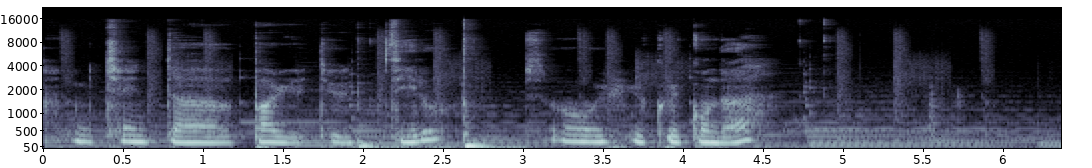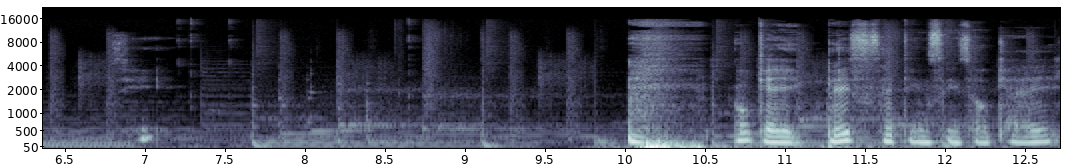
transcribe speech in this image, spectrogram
I'm gonna change the value to zero. So if you click on that okay base settings is okay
